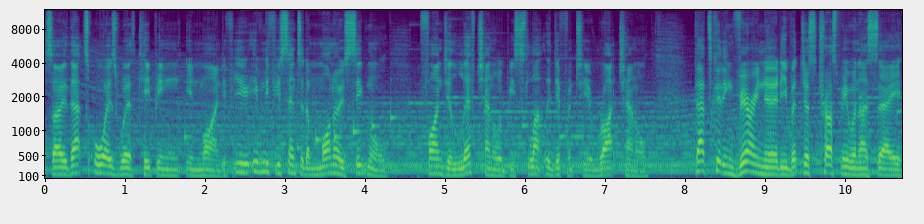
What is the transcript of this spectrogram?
So that's always worth keeping in mind. If you, even if you sent it a mono signal, find your left channel would be slightly different to your right channel. That's getting very nerdy, but just trust me when I say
